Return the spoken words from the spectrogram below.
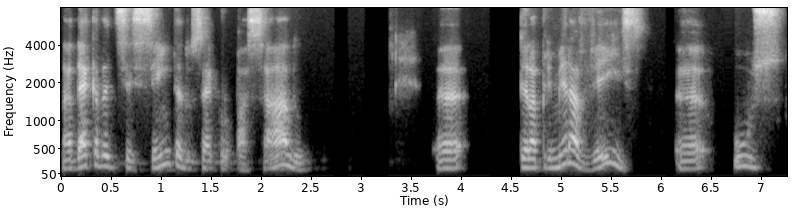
Na década de 60 do século passado, pela primeira vez, os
